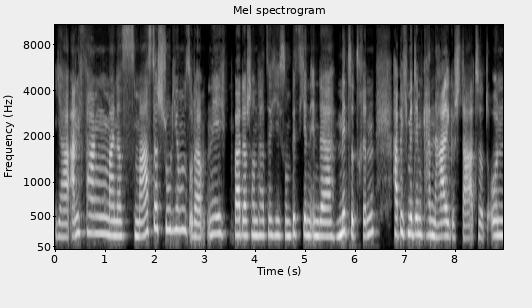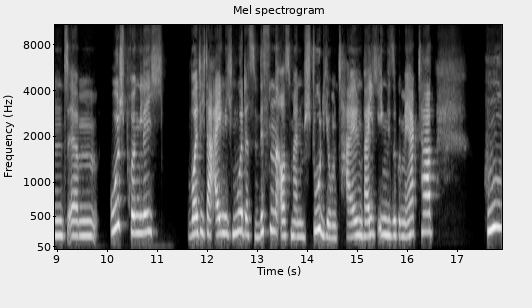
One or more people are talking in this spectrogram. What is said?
ja Anfang meines Masterstudiums oder nee, ich war da schon tatsächlich so ein bisschen in der Mitte drin, habe ich mit dem Kanal gestartet. Und ähm, ursprünglich wollte ich da eigentlich nur das Wissen aus meinem Studium teilen, weil ich irgendwie so gemerkt habe, huh,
